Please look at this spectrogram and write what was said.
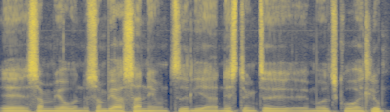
øh, som, jo, som vi også har nævnt tidligere, næste yngste øh, målscorer i klubben.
